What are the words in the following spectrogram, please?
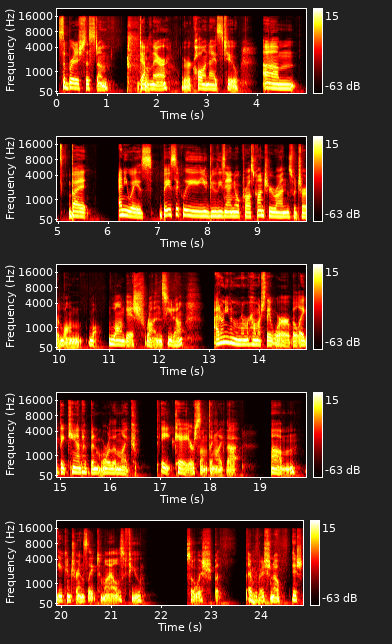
It's the British system down there. We were colonized too. Um, but anyways, basically you do these annual cross country runs, which are long, lo- longish runs, you know. I don't even remember how much they were, but like they can't have been more than like 8K or something like that. Um, you can translate to miles if you so wish, but everybody should know ish.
